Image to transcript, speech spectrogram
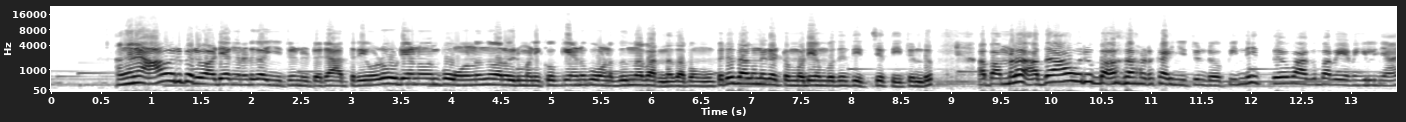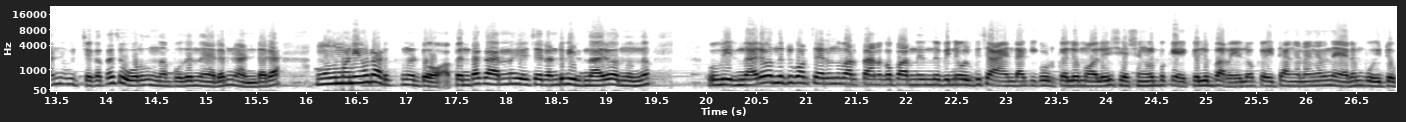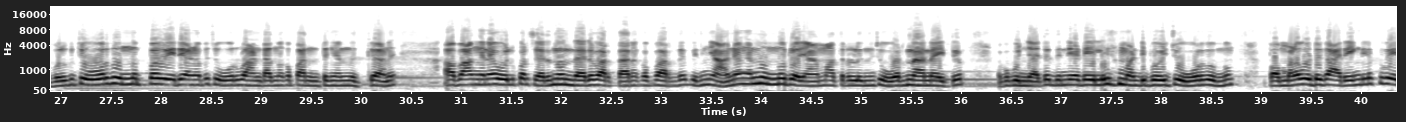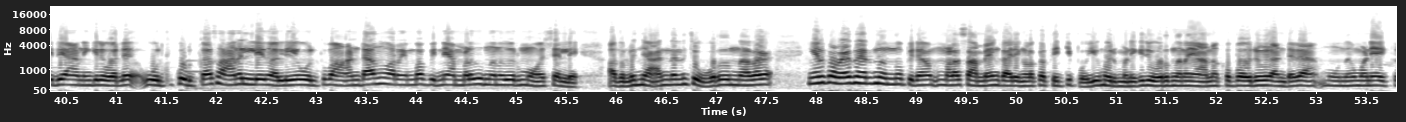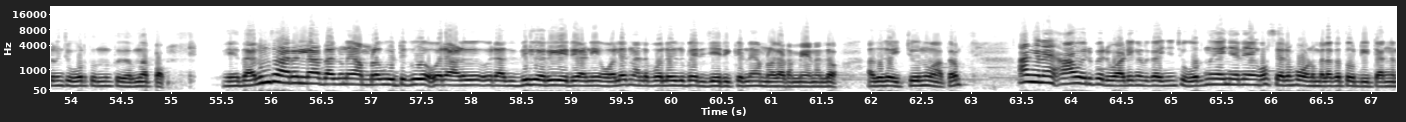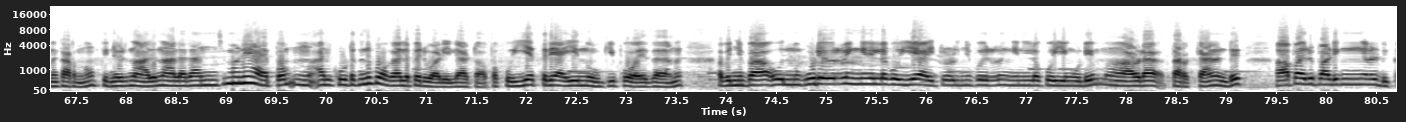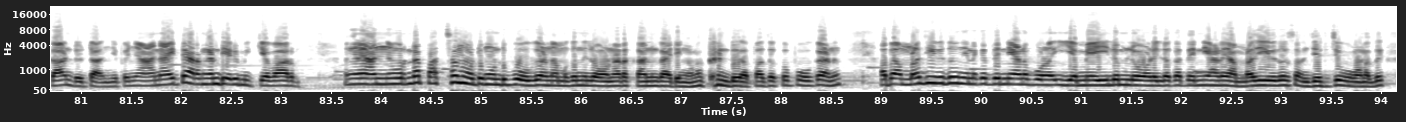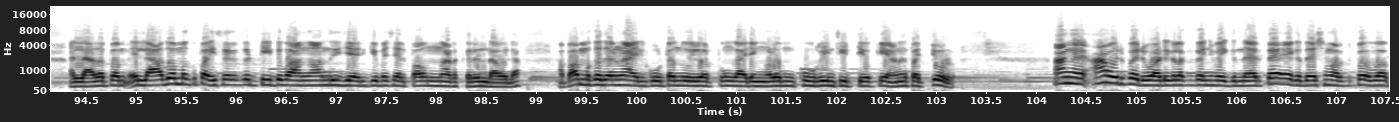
അങ്ങനെ ആ ഒരു പരിപാടി അങ്ങനെ കഴിഞ്ഞിട്ടുണ്ട് കേട്ടോ രാത്രിയോട് കൂടിയാണ് അവൻ പോകണമെന്ന് പറഞ്ഞു ഒരു മണിക്കൊക്കെയാണ് പോണത് എന്നാ പറഞ്ഞത്. അപ്പം മൂപ്പര് ഇതാകുന്ന ഒരു എട്ടുമണി ആകുമ്പോഴത്തേന് തിരിച്ചെത്തിയിട്ടുണ്ട്. അപ്പം നമ്മൾ അത് ആ ഒരു ഭാഗം അവിടെ കഴിഞ്ഞിട്ടുണ്ടോ? പിന്നെ ഇത്ര ഭാഗം പറയുകയാണെങ്കിൽ ഞാൻ ഉച്ചക്കത്തെ ചോറ് തിന്നപ്പോൾ നേരം രണ്ടര മൂന്ന് മണിയോട് അടുക്കണം കേട്ടോ അപ്പം എന്താ കാരണം ചോദിച്ചാൽ രണ്ട് വിരുന്നാർ വന്നിന്ന്. അപ്പോൾ വിരുന്നാർ വന്നിട്ട് കുറച്ച് നേരം ഒന്ന് വർത്താനൊക്കെ പറഞ്ഞു നിന്ന് പിന്നെ ഓൾക്ക് ചായ ഉണ്ടാക്കി കൊടുക്കലും മോലെ വിശേഷങ്ങൾ ഇപ്പോൾ കേൾക്കലും പറയലും ഒക്കെ ആയിട്ട് അങ്ങനെ അങ്ങനെ നേരം പോയിട്ട്. അപ്പോൾ ഓൾക്ക് ചോറ് തിന്ന് വരികയാണ്. അപ്പോൾ ചോറ് വേണ്ടെന്നൊക്കെ പറഞ്ഞിട്ട് ഇങ്ങനെ നിൽക്കുകയാണ്. അപ്പോൾ അങ്ങനെ ഓൽ കുറച്ച് നേരം നിന്നേരം വർത്താനൊക്കെ പറഞ്ഞ്. പിന്നെ ഞാനും അങ്ങനെ നിന്നുട്ടോ. ഞാൻ മാത്രമേ ഉള്ളൂ ഇന്ന് ചോറ് തിന്നാനായിട്ട്. അപ്പോൾ കുഞ്ഞാറ്റ ഇതിന്റെ ഇടയിൽ മണ്ടി പോയി ചോറ് തിന്നും. അപ്പോൾ നമ്മളെ വീട്ടിൽ ആരെങ്കിലൊക്കെ വരികയാണെങ്കിൽ ഓലെ ഓൽക്ക് കൊടുക്കാൻ സാധനം ഇല്ലേന്നു അല്ലെങ്കിൽ ഓൽക്ക് വേണ്ടാന്ന് പറയുമ്പോൾ പിന്നെ നമ്മൾ തിന്നണത് ഒരു മോശമല്ലേ? അതുകൊണ്ട് ഞാൻ തന്നെ ചോറ് തിന്നാതെ ഇങ്ങനെ കുറേ നേരം നിന്നു. പിന്നെ നമ്മളെ സമയം കാര്യങ്ങളൊക്കെ തെറ്റിപ്പോയി. ഒരു മണിക്ക് ചോറ് തിന്നണം ഞാനൊക്കെ ഇപ്പോൾ ഒരു രണ്ടര മൂന്ന് മണി ആയിക്കണം ചോറ് തിന്ന് തീർന്നപ്പം. ഏതായാലും സാരല്ല അതാകണേ നമ്മളെ വീട്ടിൽ ഒരാൾ ഒരു അതിഥി കയറി വരികയാണെങ്കിൽ ഓലെ നല്ലപോലെ ഒരു പരിചരിക്കേണ്ടത് നമ്മളെ കടമയാണല്ലോ. അത് കഴിച്ചു എന്ന് മാത്രം. അങ്ങനെ ആ ഒരു പരിപാടി അങ്ങോട്ട് കഴിഞ്ഞ് ചോർന്ന് കഴിഞ്ഞാൽ ഞാൻ കുറച്ച് നേരം ഫോണുമ്മലൊക്കെ തൊട്ടിയിട്ട് അങ്ങനെ കടന്നു. പിന്നെ ഒരു നാല് നാലര അഞ്ച് മണിയായപ്പം ഉം, അയൽക്കൂട്ടത്തിന് പോകാനുള്ള പരിപാടിയില്ല കേട്ടോ. അപ്പോൾ കുയ്യ എത്രയായി നോക്കി പോയതാണ്. അപ്പം ഇനിയിപ്പോൾ ഒന്നുകൂടി ഒരു റിങ്ങിനുള്ള കുയ്യ ആയിട്ടുള്ളൂ. ഇനിയിപ്പോൾ ഒരു റിങ്ങിനുള്ള കുയ്യും കൂടിയും അവിടെ തറക്കാനുണ്ട്. ആ പരിപാടി ഇങ്ങനെ എടുക്കാണ്ട് കേട്ടോ. ഇനിയിപ്പോൾ ഞാനായിട്ട് ഇറങ്ങേണ്ടി വരും മിക്കവാറും. അങ്ങനെ അഞ്ഞൂറിന്റെ പച്ച നോട്ടും കൊണ്ട് പോവുകയാണ്. നമുക്കൊന്ന് ലോൺ അടക്കാനും കാര്യങ്ങളൊക്കെ ഉണ്ട്. അപ്പോൾ അതൊക്കെ പോവുകയാണ്. അപ്പോൾ നമ്മളെ ജീവിതം ഇങ്ങനെയൊക്കെ തന്നെയാണ് പോകുന്നത് ഇ എം ഐയിലും ലോണിലൊക്കെ തന്നെയാണ് നമ്മളെ ജീവിതം സഞ്ചരിച്ച് പോണത്. അല്ലാതെ ഇപ്പം എല്ലാതും നമുക്ക് പൈസ ഒക്കെ കിട്ടിയിട്ട് വാങ്ങാമെന്ന് വിചാരിക്കുമ്പോൾ ചിലപ്പോൾ ഒന്നും നടക്കലുണ്ടാവില്ല അപ്പം നമുക്ക് ഇതാണ് അയൽക്കൂട്ടം തൊഴിലുറപ്പും കാര്യങ്ങളും കുറിയും ചിട്ടിയൊക്കെയാണ് പറ്റുള്ളൂ. അങ്ങനെ ആ ഒരു പരിപാടികളൊക്കെ കഴിഞ്ഞ് വൈകുന്നേരത്തെ ഏകദേശം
